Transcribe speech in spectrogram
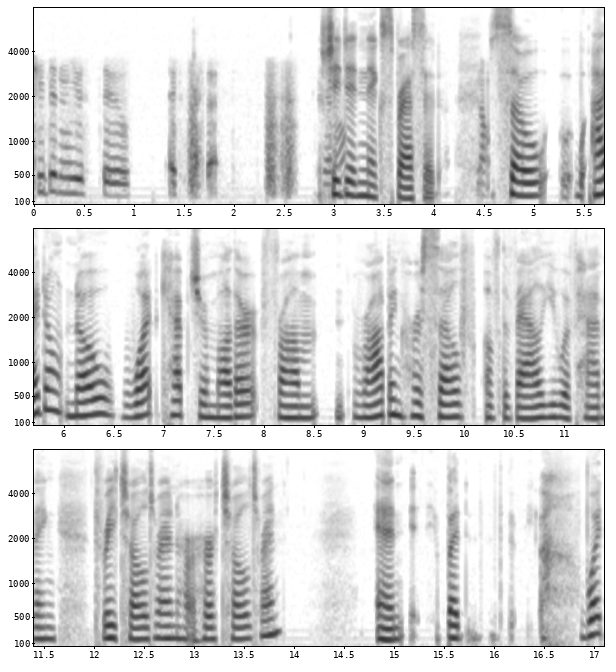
she didn't used to express it. She know? didn't express it. No. So I don't know what kept your mother from robbing herself of the value of having three children or her children. And but what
